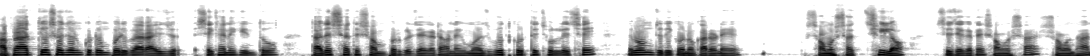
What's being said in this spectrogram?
আপনার আত্মীয় স্বজন কুটুম্ব পরিবার আয়োজন সেখানে কিন্তু তাদের সাথে সম্পর্কের জায়গাটা অনেক মজবুত করতে চলেছে এবং যদি কোনো কারণে সমস্যা ছিল, সে জায়গাটায় সমস্যার সমাধান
